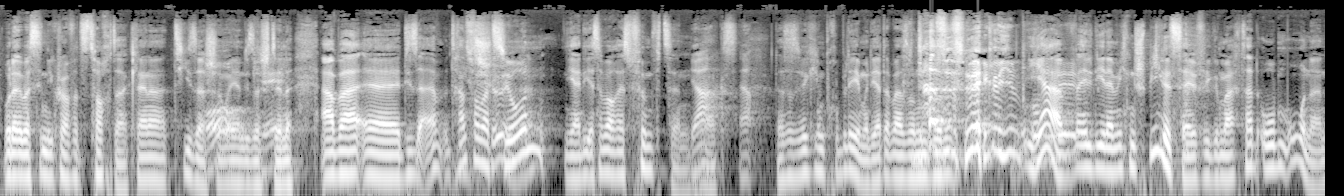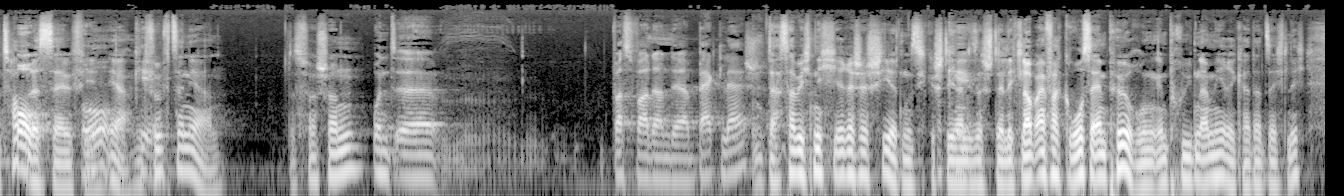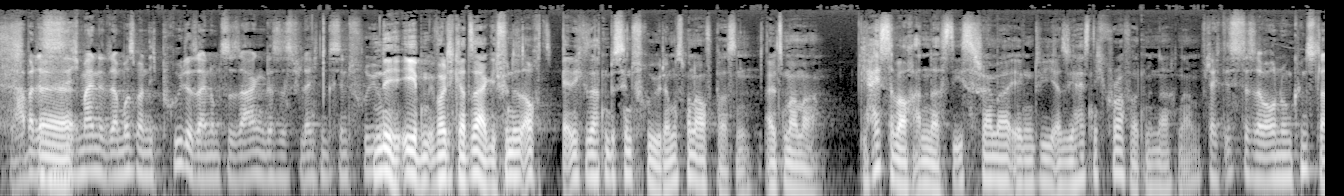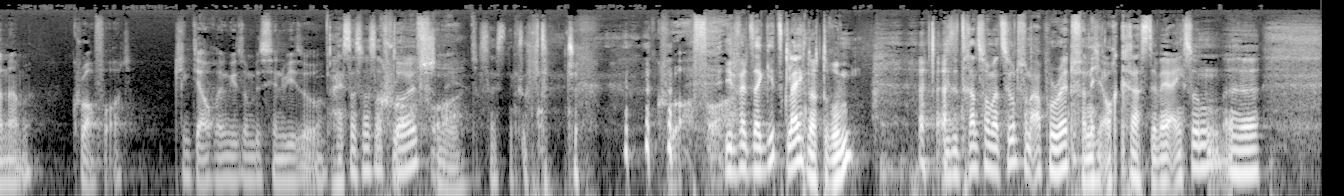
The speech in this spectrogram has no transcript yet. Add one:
Oder über Cindy Crawfords Tochter. Kleiner Teaser schon mal hier an dieser okay. Stelle. Aber äh, diese äh, Transformation, schön, ne? ja, die ist aber auch erst 15, Ja, Max. ja. Das ist wirklich ein Problem. Und die hat aber so ein, Das so ein ist wirklich ein Problem. ja, weil die nämlich ein Spiegel-Selfie gemacht hat, oben ohne, ein Topless-Selfie. Oh, Ja, okay. mit 15 Jahren. Das war schon, Und äh, was war dann der Backlash? das habe ich nicht recherchiert, muss ich gestehen Okay. an dieser Stelle. Ich glaube einfach große Empörung im prüden Amerika tatsächlich. Ja, aber das ist, ich meine, da muss man nicht prüde sein, um zu sagen, dass es vielleicht ein bisschen früh Nee, eben, wollte ich gerade sagen. Ich finde es auch ehrlich gesagt ein bisschen früh. Da muss man aufpassen als Mama. Die heißt aber auch anders. Die ist scheinbar irgendwie, also die heißt nicht Crawford mit Nachnamen. Vielleicht ist das aber auch nur ein Künstlername. Crawford. Klingt ja auch irgendwie so ein bisschen wie so Heißt das was auf Crawford. Deutsch? Nee, das heißt nichts auf Deutsch. Crawford. Jedenfalls, da geht's gleich noch drum. Diese Transformation von ApoRed fand ich auch krass. Der wäre ja eigentlich so ein äh,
